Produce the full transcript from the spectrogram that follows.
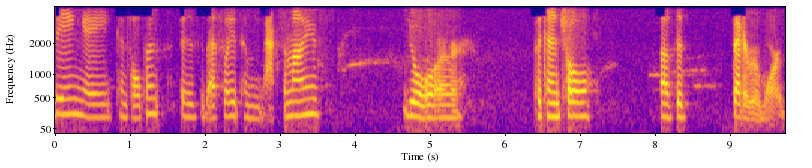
being a consultant is the best way to maximize your potential of the better rewards.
